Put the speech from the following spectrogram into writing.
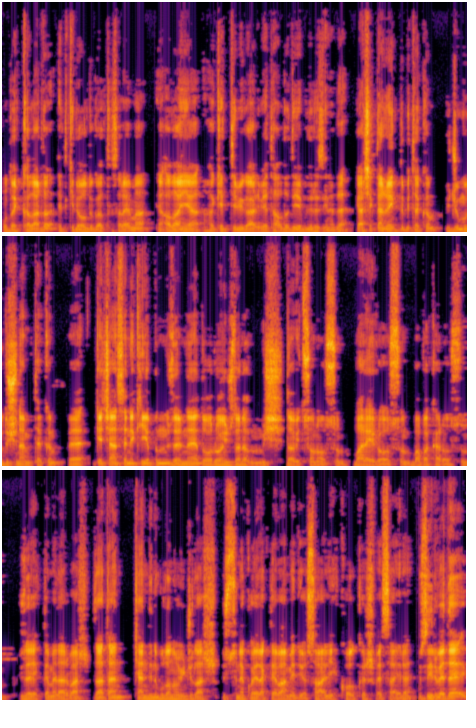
O dakikalarda etkili oldu Galatasaray ama yani Alanya hak ettiği bir galibiyet aldı diyebiliriz yine de. Gerçekten renkli bir takım. Hücumu düşünen bir takım ve geçen seneki yapının üzerine doğru oyuncular alınmış. Davidson olsun, Barreiro olsun, Babakar olsun. Güzel eklemeler var. Zaten kendini bulan oyuncular üstüne koyarak devam ediyor. Salih, Kolkır vesaire. Zirvede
